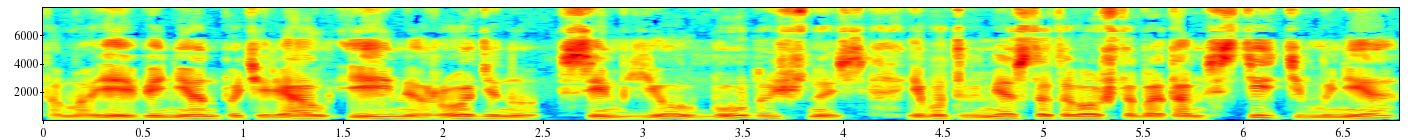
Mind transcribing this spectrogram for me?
по моей вине он потерял имя, родину, семью, будущность, и вот вместо того, чтобы отомстить мне,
